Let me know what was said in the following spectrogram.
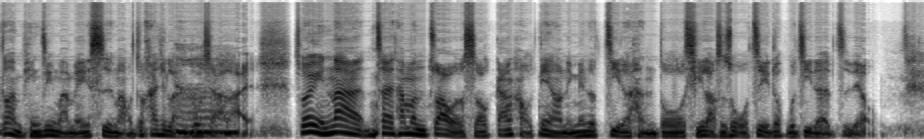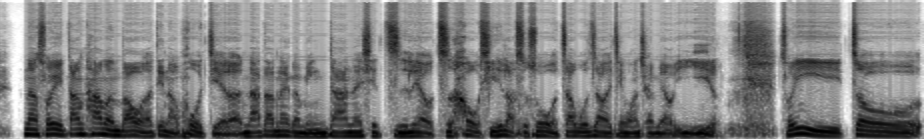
都很平静嘛，没事嘛，我就开始懒惰下来。所以那在他们抓我的时候，刚好电脑里面就记了很多，其实老实说，我自己都不记得的资料。那所以，当他们把我的电脑破解了，拿到那个名单那些资料之后，其实老实说，我招不招已经完全没有意义了。所以，就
